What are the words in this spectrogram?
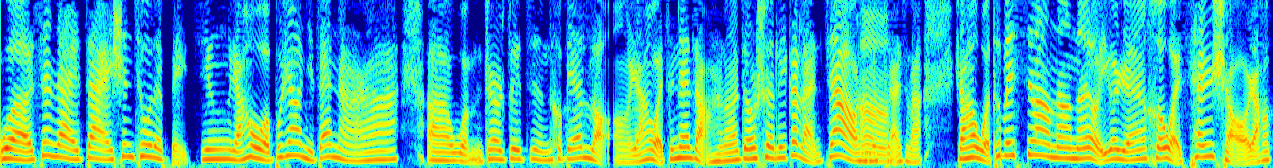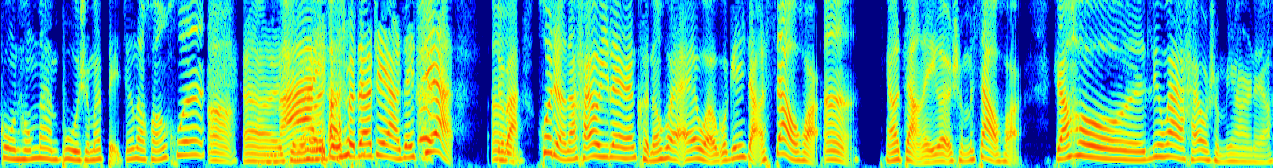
我现在在深秋的北京，然后我不知道你在哪儿啊？啊，我们这儿最近特别冷，然后我今天早上呢就睡了一个懒觉，什么起来什么，然后我特别希望呢能有一个人和我牵手，然后共同漫步什么北京的黄昏，嗯，呃，什么就说到这样再见，对吧？或者呢，还有一类人可能会，哎，我我给你讲个笑话，嗯，然后讲了一个什么笑话，然后另外还有什么样的呀？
